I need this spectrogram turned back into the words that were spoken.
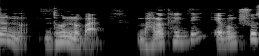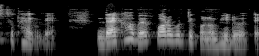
জন্য ধন্যবাদ। ভালো থাকবে এবং সুস্থ থাকবে। দেখা হবে পরবর্তী কোনো ভিডিওতে।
